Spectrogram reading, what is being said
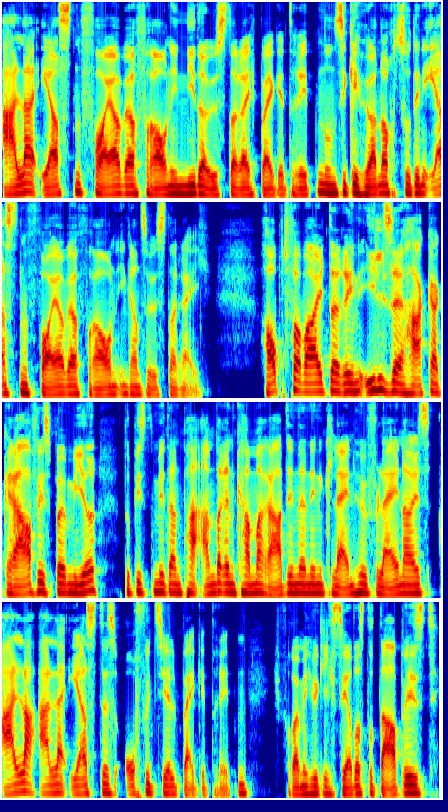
allerersten Feuerwehrfrauen in Niederösterreich beigetreten und sie gehören auch zu den ersten Feuerwehrfrauen in ganz Österreich. Hauptverwalterin Ilse Hacker-Graf ist bei mir. Du bist mit ein paar anderen Kameradinnen in Kleinhöflein als aller, allererstes offiziell beigetreten. Ich freue mich wirklich sehr, dass du da bist.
